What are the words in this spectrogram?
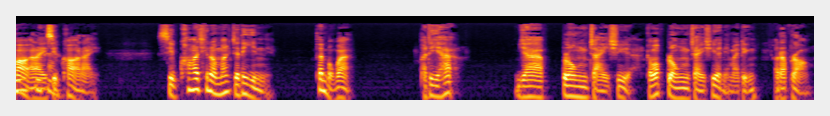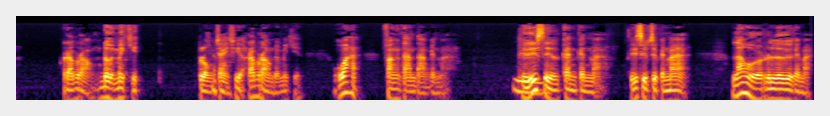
ข้ออะไรสิบข้ออะไรสิบข้อที่เรามักจะได้ยินเนี่ยท่านบอกว่าปฏิยะอย่าปลงใจเชื่อคำว่าปลงใจเชื่อเนี่ยหมายถึง รับรอง รับรองโดยไม่คิด ปลงใจเชื่อ รับรองโดยไม่คิด ว่าฟังตามตามกันมา ถือสื่อกันกันมา ถือสืบสืบกันมา เล่าลือกันมา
